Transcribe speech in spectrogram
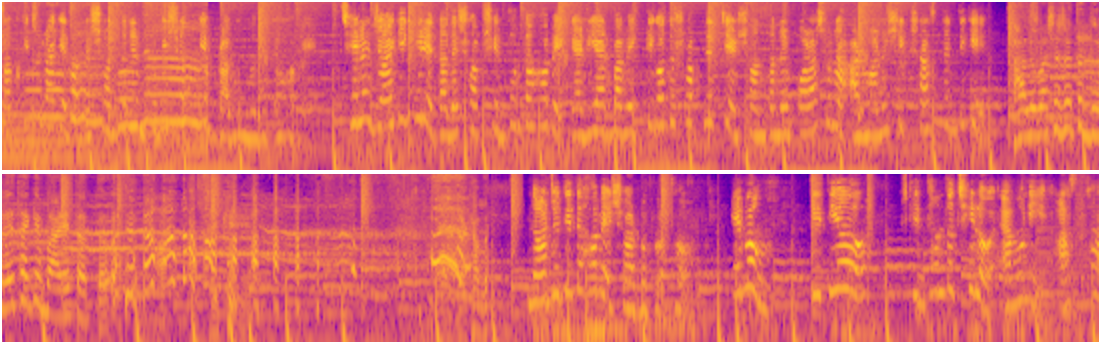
সবকিছুর আগে তাদের সন্তানের ভবিষ্যৎকে প্রাধান্য দিতে হবে। ছেলে জয়কে ঘিরে তাদের সব সিদ্ধান্ত হবে। ক্যারিয়ার বা ব্যক্তিগত স্বপ্নের চেয়ে সন্তানের পড়াশোনা আর মানসিক স্বাস্থ্যের দিকে। ভালোবাসা যত দূরে থাকে বাড়ে তত। নজর দিতে হবে সর্বপ্রথম। এবং তৃতীয় সিদ্ধান্ত ছিল এমনই আস্থা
